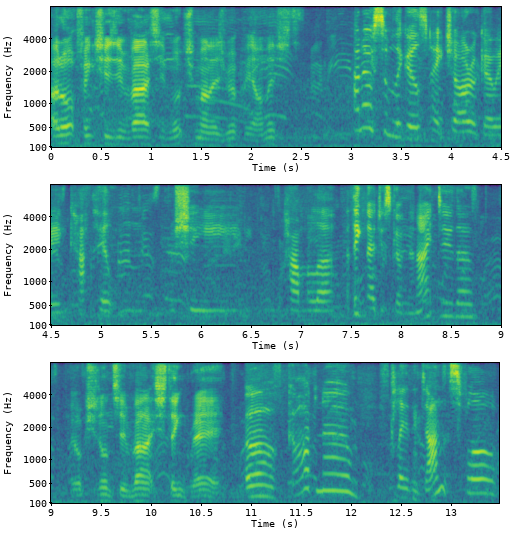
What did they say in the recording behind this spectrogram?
I don't think she's invited much management, be honest. I know some of the girls in HR are going. Kath Hilton, Rashid, Pamela. I think they're just going the night do though. I hope she doesn't invite Stink Ray. Oh, God, no. Clear the dance floor.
